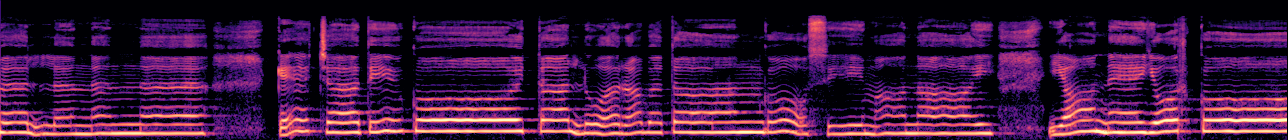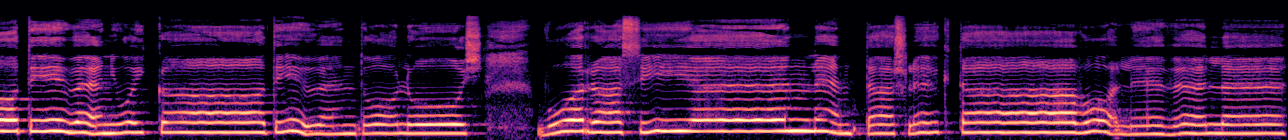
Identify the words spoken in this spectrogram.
velnenne. Sketcha tiukoittain luo rabatan gosimanai. Ja ne jorko tiven juikka tiven tolos. Vuorasien lentää slektaa vuole velle.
